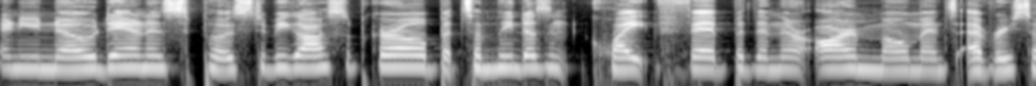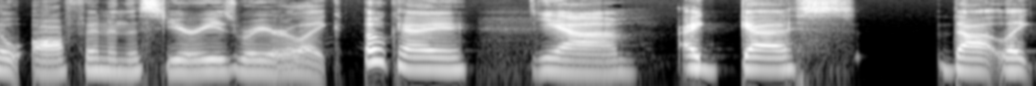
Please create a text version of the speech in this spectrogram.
and you know Dan is supposed to be Gossip Girl, but something doesn't quite fit. But then there are moments every so often in the series where you're like, okay, yeah, I guess that like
